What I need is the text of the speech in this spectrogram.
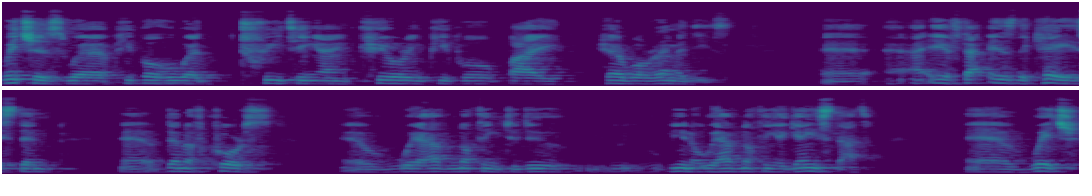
witches were people who were treating and curing people by herbal remedies. Uh, if that is the case, then uh, then of course uh, we have nothing to do. You know, we have nothing against that. Which,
